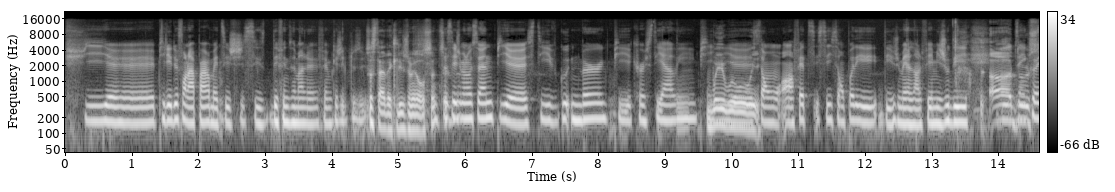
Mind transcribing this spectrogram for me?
puis, euh, puis les deux font la part. Ben, tu sais, c'est définitivement le film que j'ai le plus vu. Ça, c'était avec les jumelles Olsen. Ça, c'est Jimmy Olsen, puis euh, Steve Gutenberg, puis Kirstie Alley. Puis, Oui, oui, euh, oui. sont, en fait, ils sont pas des, des jumelles dans le film. Ils jouent des, Ah, des deux inconnus,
